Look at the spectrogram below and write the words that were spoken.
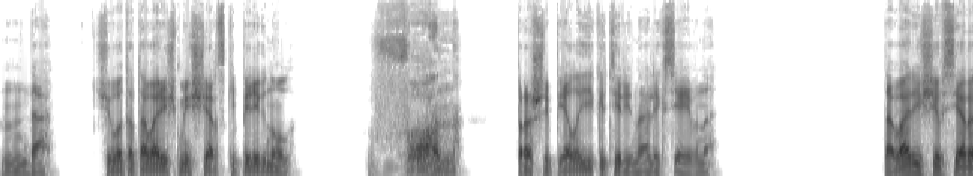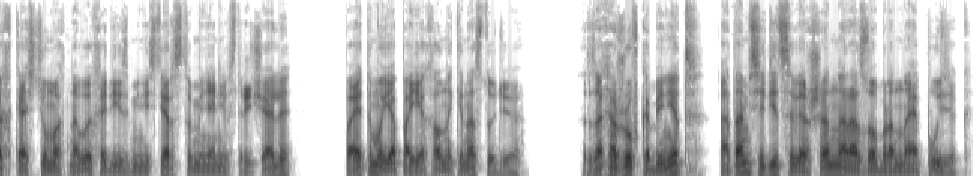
да, чего-то товарищ Мещерский перегнул. «Вон!» — прошипела Екатерина Алексеевна. Товарищи в серых костюмах на выходе из министерства меня не встречали, поэтому я поехал на киностудию. Захожу в кабинет, а там сидит совершенно разобранная Пузик.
